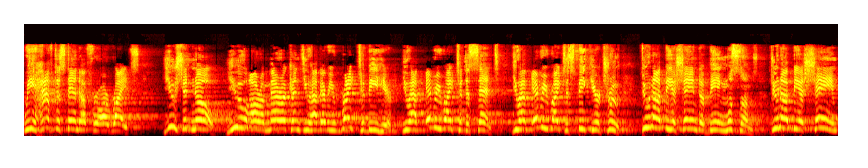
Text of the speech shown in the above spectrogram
We have to stand up for our rights. You should know you are Americans. You have every right to be here. You have every right to dissent. You have every right to speak your truth. Do not be ashamed of being Muslims. Do not be ashamed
